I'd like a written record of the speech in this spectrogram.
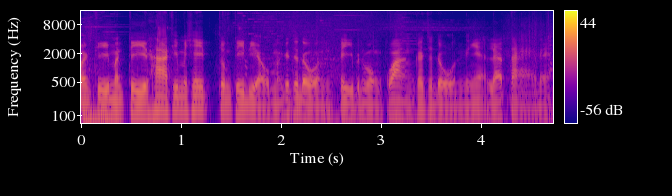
บางทีมันตีท่าที่ไม่ใช่โจมตีเดี่ยว มันก็จะโดนตีเป็นวงกว้างก็จะโดนนี้แล้วแต่เนี่ย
